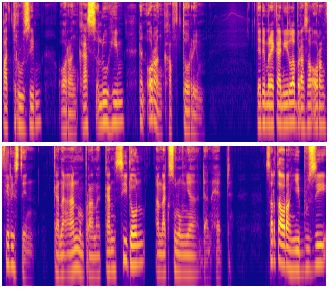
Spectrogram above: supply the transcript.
Patrusim, orang Kasluhim, dan orang Kaftorim. Dari mereka inilah berasal orang Filistin. Kanaan memperanakan Sidon, anak sulungnya, dan Het. Serta orang Yebusi,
